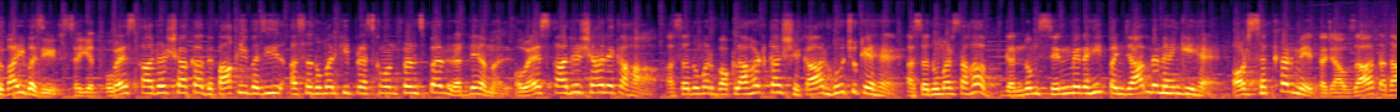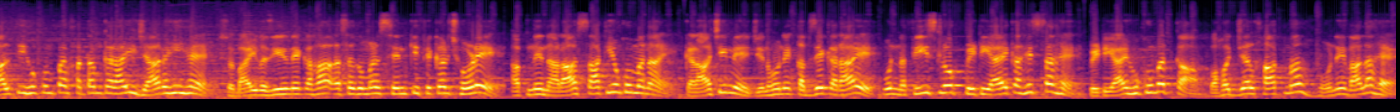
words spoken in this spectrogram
सूबाई वज़ीर सैयद ओवैस कादर शाह का विफाकी वज़ीर असद उमर की प्रेस कॉन्फ्रेंस पर रद्द अमल। ओवैस कादर शाह ने कहा, असद उमर बौखलाहट का शिकार हो चुके हैं। असद उमर साहब, गंदम सिंध में नहीं, पंजाब में महँगी है और सखर में तजावजात अदालती हुक्म पर खत्म कराई जा रही है। सूबाई वज़ीर ने कहा, असद उमर सिंध की फ़िक्र छोड़े, अपने नाराज़ साथियों को मनाए। कराची में जिन्होंने कब्जे कराए, वो नफीस लोग पीटीआई का हिस्सा हैं। पीटीआई हुकूमत का बहुत जल्द खात्मा होने वाला है।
